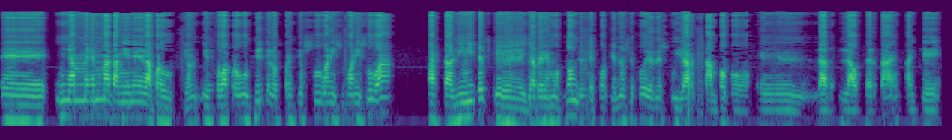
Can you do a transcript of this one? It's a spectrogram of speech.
eh, una merma también en la producción. Y esto va a producir que los precios suban y suban y suban hasta límites que ya veremos dónde, porque no se puede descuidar tampoco la, oferta. ¿eh? Hay que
